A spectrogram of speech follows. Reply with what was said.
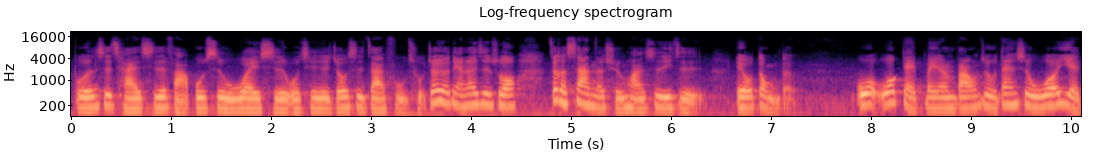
不论是财施、法布施、无畏施，我其实就是在付出，就有点类似说这个善的循环是一直流动的。我我给别人帮助，但是我也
